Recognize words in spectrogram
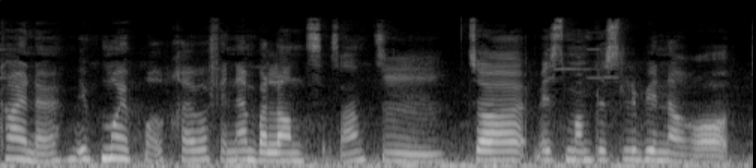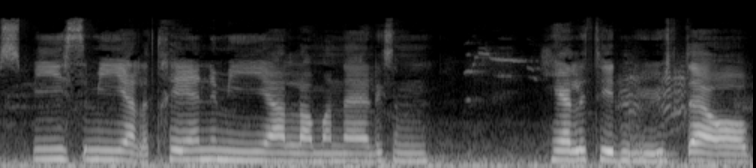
kind of, Vi må jo prøve å finne en balanse. sant? Mm. Så hvis man plutselig begynner å spise mye eller trene mye, eller man er liksom hele tiden ute og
